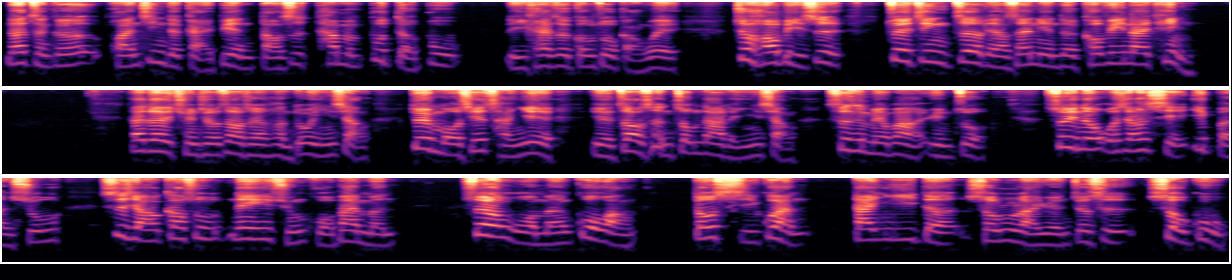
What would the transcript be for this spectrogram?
那整个环境的改变导致他们不得不离开这个工作岗位。就好比是最近这两三年的 COVID-19，它对全球造成很多影响。对某些产业也造成重大的影响，甚至没有办法运作。所以呢，我想写一本书，是想要告诉那一群伙伴们：虽然我们过往都习惯单一的收入来源，就是受雇、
